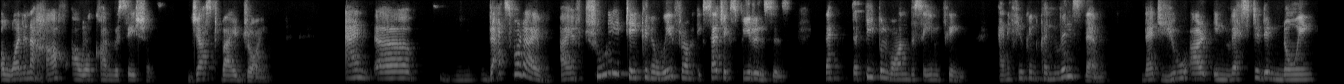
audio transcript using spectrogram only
a one and a half hour conversation just by drawing and uh, that's what I've I have truly taken away from such experiences that that people want the same thing. And if you can convince them that you are invested in knowing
